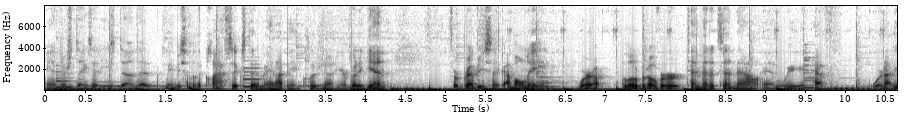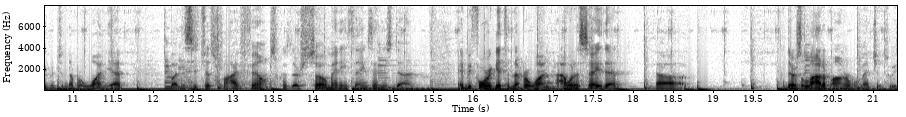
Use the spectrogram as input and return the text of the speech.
and there's things that he's done that maybe some of the classics that may not be included on here. But again, for brevity's sake, I'm only we're a little bit over 10 minutes in now, and we have we're not even to number one yet. But this is just five films because there's so many things that he's done. And before we get to number one, I want to say that uh, there's a lot of honorable mentions. We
